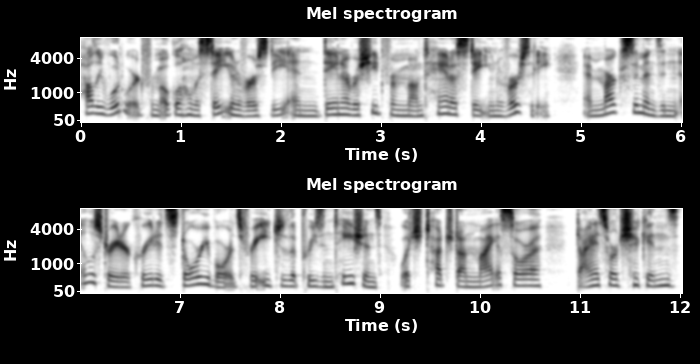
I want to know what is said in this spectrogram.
Holly Woodward from Oklahoma State University, and Dana Rashid from Montana State University. And Mark Simmons, an illustrator, created storyboards for each of the presentations, which touched on Maiasaura, dinosaur chickens,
